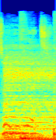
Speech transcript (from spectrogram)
sweet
